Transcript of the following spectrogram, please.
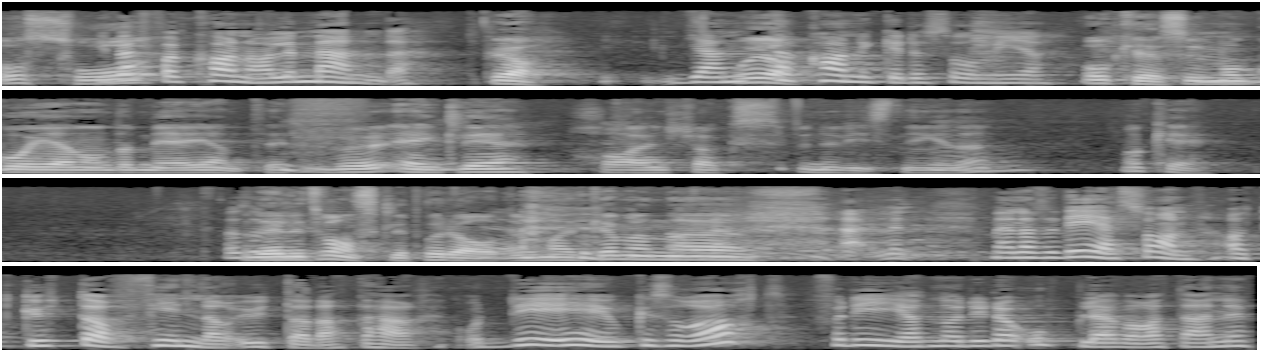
Så, I hvert fall kan alle menn det. Ja. Jenter oh, ja. kan ikke det så mye. Ok, Så vi må gå gjennom det med jenter. Vi bør egentlig ha en slags undervisning i det. Ok. Altså, det er litt vanskelig på radio, merker jeg, men, uh... Nei, men, men altså, det er sånn at gutter finner ut av dette her. Og det er jo ikke så rart. fordi at når de da opplever at denne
